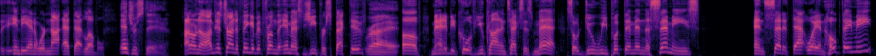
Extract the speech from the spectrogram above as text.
Indiana were not at that level. Interesting. I don't know. I'm just trying to think of it from the MSG perspective Right. of, man, it'd be cool if UConn and Texas met. So do we put them in the semis and set it that way and hope they meet?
